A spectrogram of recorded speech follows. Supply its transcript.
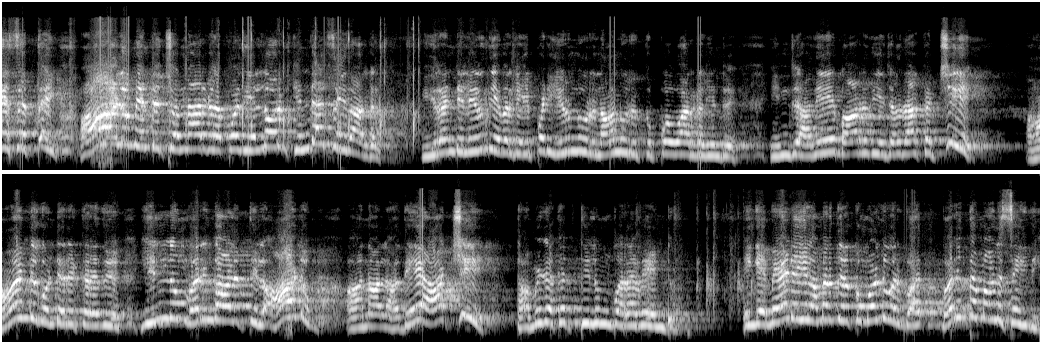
தேசத்தை ஆளும் என்று சொன்னார்கள். அப்போது எல்லோரும் கிண்டல் செய்தார்கள். இரண்டிலிருந்து இவர்கள் இப்படி இருநூறு நானூறுக்கு போவார்கள் என்று. இன்று அதே பாரதிய ஜனதா கட்சி ஆண்டு கொண்டிருக்கிறது. இன்னும் வருங்காலத்தில் ஆடும் ஆனால் அதே ஆட்சி தமிழகத்திலும் வர வேண்டும். இங்கே மேடையில் அமர்ந்திருக்கும் பொழுது ஒரு வருத்தமான செய்தி.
